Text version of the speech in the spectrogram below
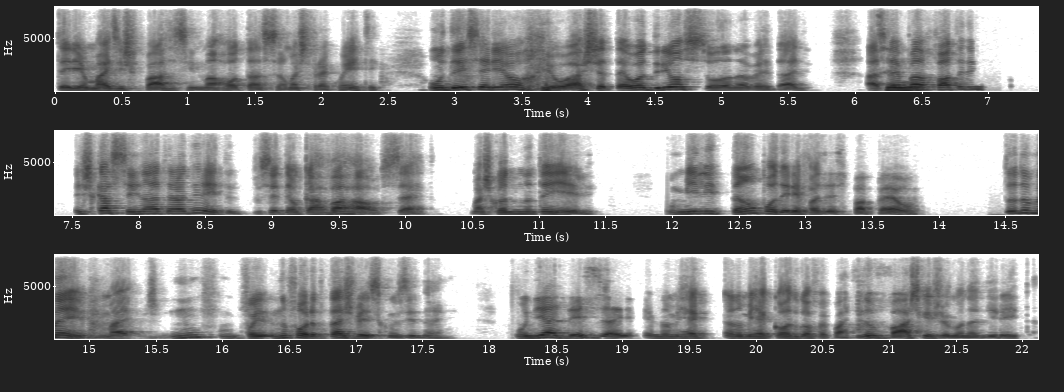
teriam mais espaço, assim, numa rotação mais frequente, um deles seria, eu acho, até o Adriossola, na verdade. Até pela falta de escassez na lateral direita. Você tem o Carvajal, certo? Mas quando não tem ele, o Militão poderia fazer esse papel, tudo bem, mas não, foi, não foram tantas vezes com o Zidane. Um dia desses aí, eu não me, eu não me recordo qual foi a partida, o Vasco jogou na direita.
